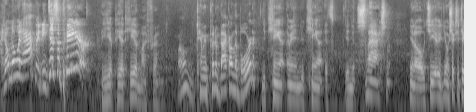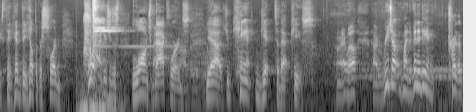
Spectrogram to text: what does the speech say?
I don't know what happened. He disappeared. He appeared here, my friend. Well, can we put him back on the board? You can't. I mean, you can't. It's in smash. You know, she you know she actually takes the hit the hilt of her sword and crack, and she just launch backwards. Yeah, you can't get to that piece. All right, well, I reach out with my divinity and try to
